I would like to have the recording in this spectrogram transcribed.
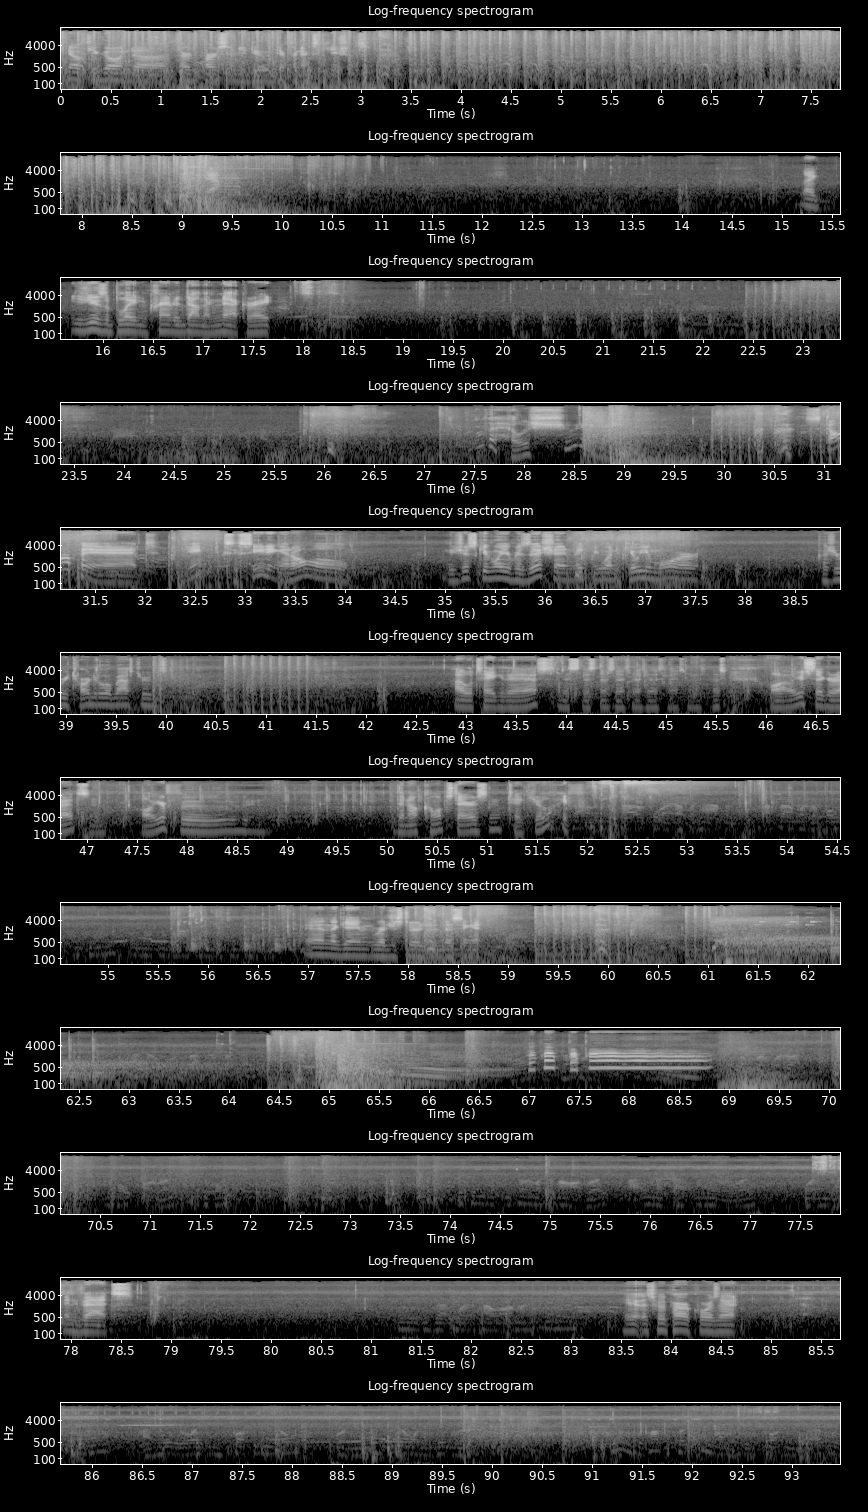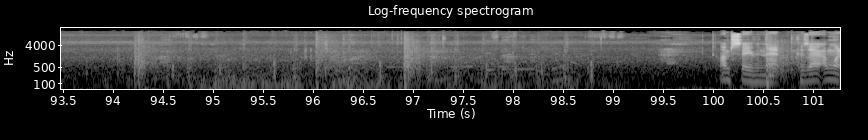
You know, if you go into third person, you do different executions. Yeah. Like, you use the blade and crammed it down their neck, right? Who the hell is shooting? Stop it! You ain't succeeding at all. You're just giving away your position, make me want to kill you more. Because you're retarded little bastards. I will take this, this, this, this, this, this, this, this, this, this, all your cigarettes and all your food. Then I'll come upstairs and take your life. And the game registers you're missing it. VATS. Yeah, that's where the power core is at. I'm saving that because I'm gonna.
